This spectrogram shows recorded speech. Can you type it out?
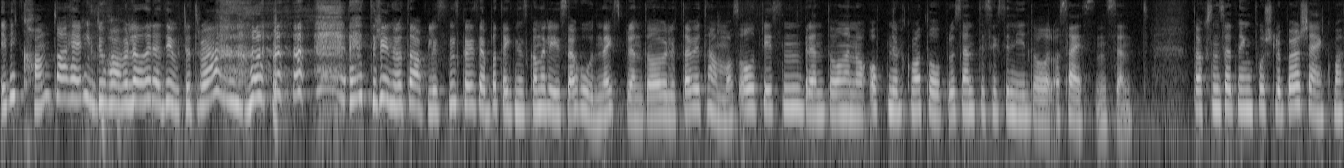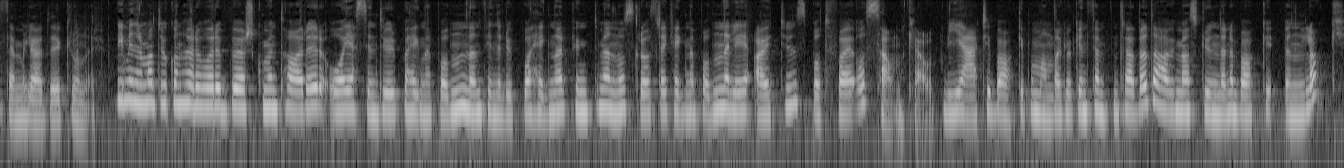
Vi kan ta helg. Du har vel allerede gjort det, tror jeg. Etter vinner- og taperlisten skal vi se på teknisk analyse av hovedindeks Brent og valuta. Vi tar med oss oljeprisen. Brent-dollen er nå opp 0,12% til 69 dollar og 16 cent. Dagsomsetningen på Oslo Børs er 1,5 milliarder kroner. Vi minner om at du kan høre våre børskommentarer og gjesteintervjuer på Hegnarpodden. Den finner du på hegnar.no hegnarpodden eller i iTunes, Spotify og Soundcloud. Vi er tilbake på mandag klokken 15.30. Da har vi med oss gründerne bak Unlock.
